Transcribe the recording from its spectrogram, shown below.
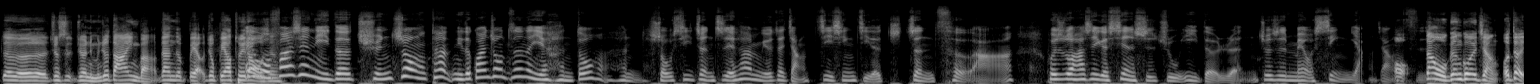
呃呃就是就你们就答应吧，但是不要就不要推到我。发现你的群众，他你的观众真的也很都很很熟悉政治，他们有在讲季星级的政策啊，或者说他是一个现实主义的人，就是没有信仰这样哦子。，但我跟各位讲，哦，对，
